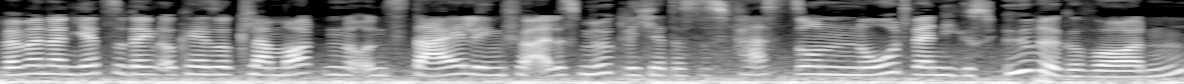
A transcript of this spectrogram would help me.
wenn man dann jetzt so denkt, okay, so Klamotten und Styling für alles Mögliche, das ist fast so ein notwendiges Übel geworden,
